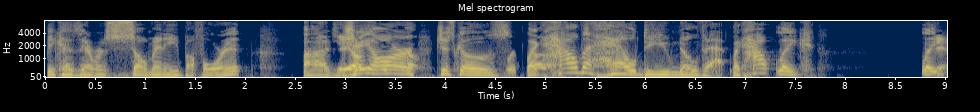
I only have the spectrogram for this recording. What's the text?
because there were so many before it. Uh, JR Jr. just goes With, like, uh, "How the hell do you know that? Like how like like Yeah.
